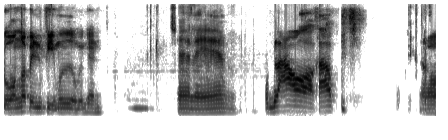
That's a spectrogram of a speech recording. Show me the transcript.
ดวงก็เป็นฝีมือเหมือนกัน ใช่แล้ว ผมลาออกครับอ๋อ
